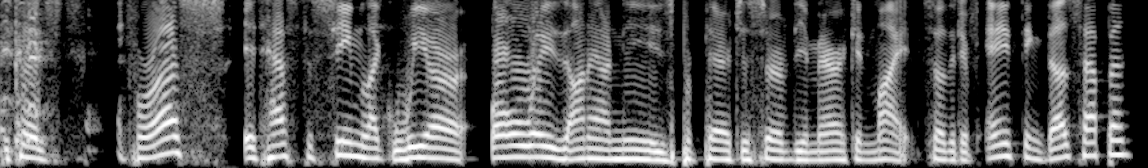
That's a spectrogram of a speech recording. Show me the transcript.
because for us, it has to seem like we are always on our knees prepared to serve the American might so that if anything does happen,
